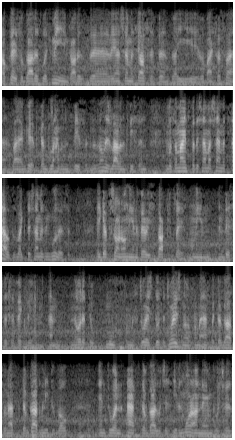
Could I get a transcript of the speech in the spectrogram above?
okay so God is with me and God is uh, the Hashem is Yosef and by Sasa I get can't love in peace and there's only love in peace and what's the mind for the Shem Hashem itself. Is like the Shem is in Gulis. It's it gets shown only in a very stuck place, only in, in this specifically. And in order to move from a situation to a situation or from an aspect of God to an aspect of God, we need to go into an aspect of God which is even more unnamed, which is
